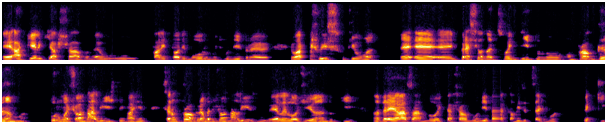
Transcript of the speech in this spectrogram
é, aquele que achava né, o, o paletó de Moro muito bonito, né? Eu acho isso de uma é, é, é impressionante. Foi dito num, programa por uma jornalista. Imagina, isso era um programa de jornalismo. Ela elogiando que Andreas à noite achava bonita a camisa de Sérgio Moro. Que,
